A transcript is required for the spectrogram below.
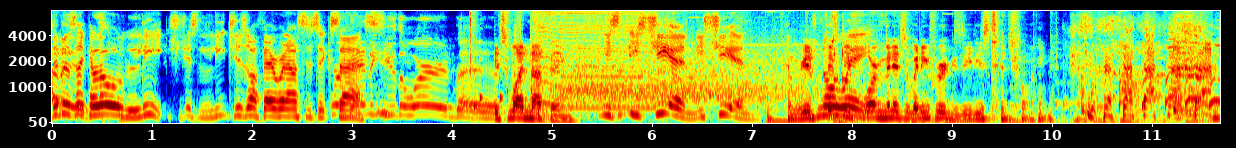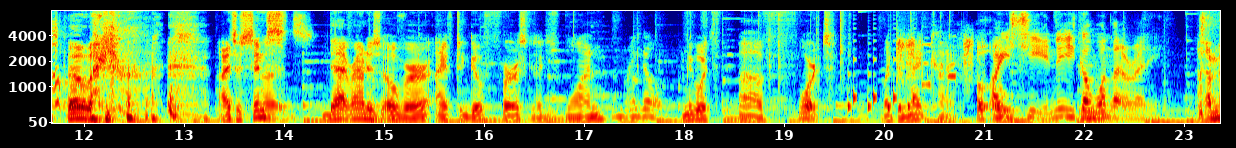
Look at So it. it's like a little leech. He just leeches off everyone else's We're success. handing you the word, man. It's one nothing. He's, he's cheating. He's cheating. And we have There's no 54 way. minutes waiting for Exides to join. oh my god. Alright, so since Nice. that round is over, I have to go first because I just won. Oh my god. I'm gonna go with uh, fort, like the night kind. Oh, Oh, he's cheating. He's got one letter already. I'm,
